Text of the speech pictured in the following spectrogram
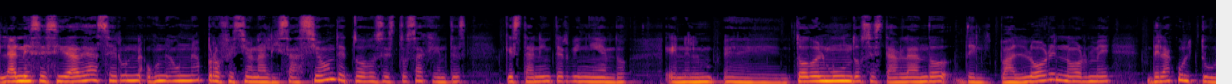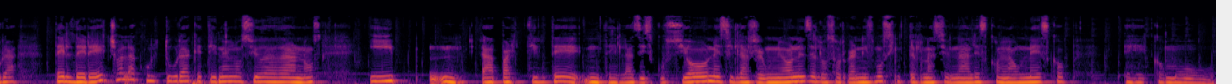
la necesidad de hacer una, una, profesionalización de todos estos agentes que están interviniendo en, el, en todo el mundo. Se está hablando del valor enorme de la cultura, del derecho a la cultura que tienen los ciudadanos y mm, a partir de, de, las discusiones y las reuniones de los organismos internacionales con la UNESCO eh, como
